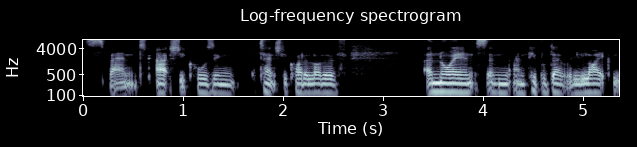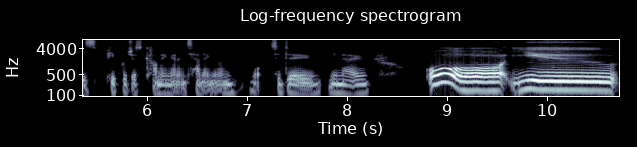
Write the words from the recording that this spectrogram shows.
spent, actually causing potentially quite a lot of annoyance and, and people don't really like these people just coming in and telling them what to do, you know. Or you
